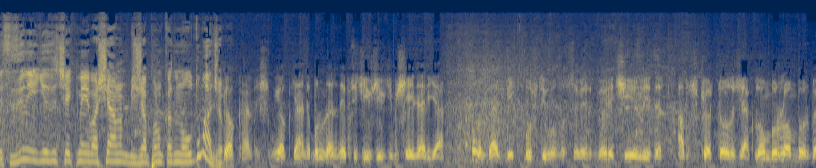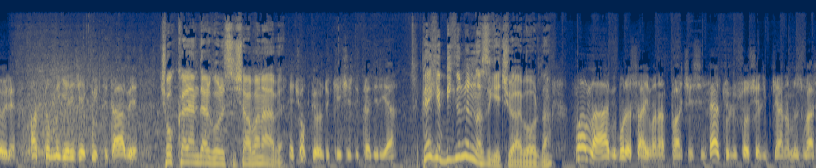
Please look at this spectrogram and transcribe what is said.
e, sizin ilginizi çekmeye başlayan bir Japon kadın oldu mu acaba? Yok kardeşim yok yani bunların hepsi civciv gibi şeyler ya. Oğlum ben Big Boosty Woman severim böyle cheerleader, abskörtte olacak, lombur lombur böyle. Attın mı gelecek Big abi. Çok kalender gorilsin Şaban abi. E çok gördük geçirdik Kadir ya. Peki bir günün nasıl geçiyor abi orada? Vallahi abi burası hayvanat bahçesi. Her türlü sosyal imkanımız var.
